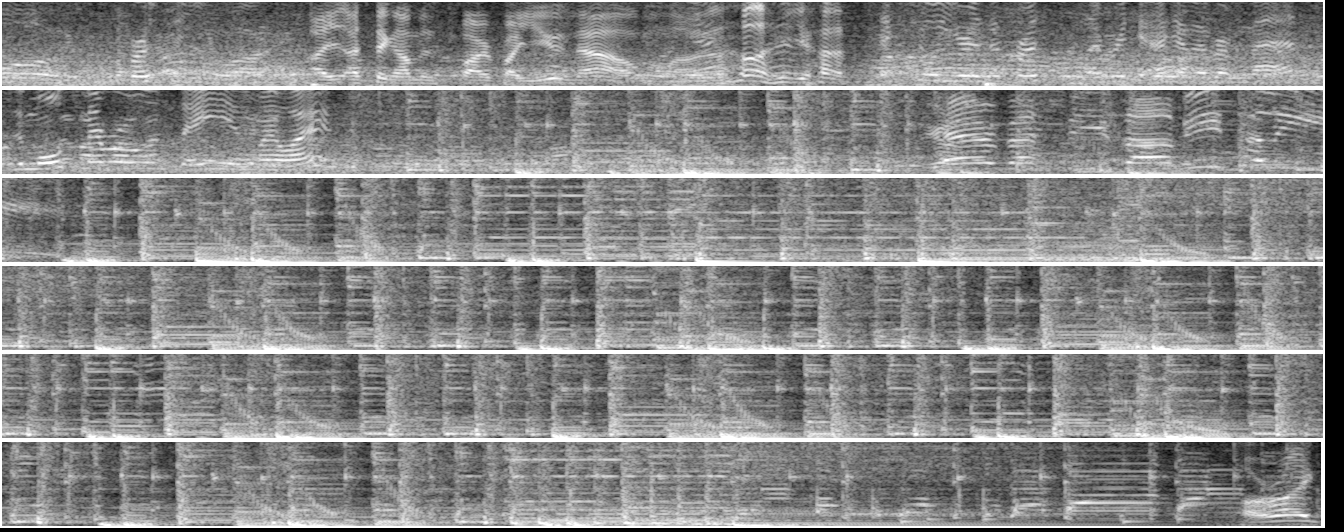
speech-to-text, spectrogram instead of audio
the person you are. I, I think I'm inspired by you now, Milana. yes. Actually, you're the first celebrity I have ever met. The most memorable day in my life. Hair besties of Italy.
